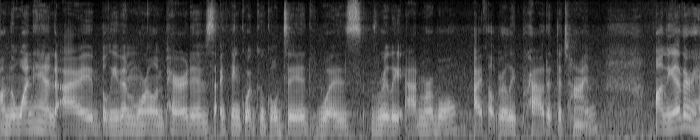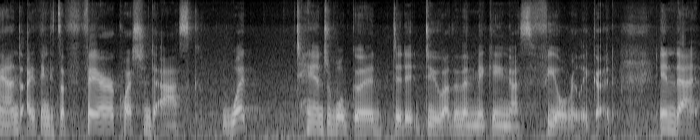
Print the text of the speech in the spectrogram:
On the one hand, I believe in moral imperatives. I think what Google did was really admirable. I felt really proud at the time. On the other hand, I think it's a fair question to ask what tangible good did it do other than making us feel really good? In that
